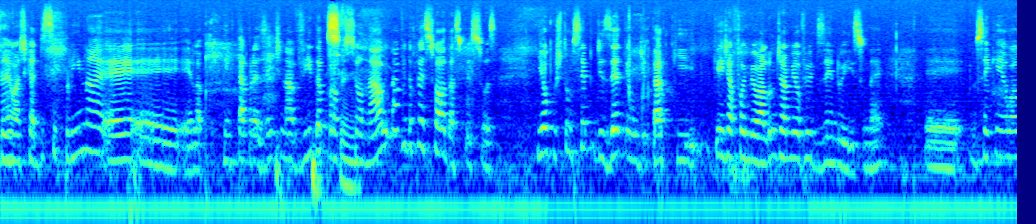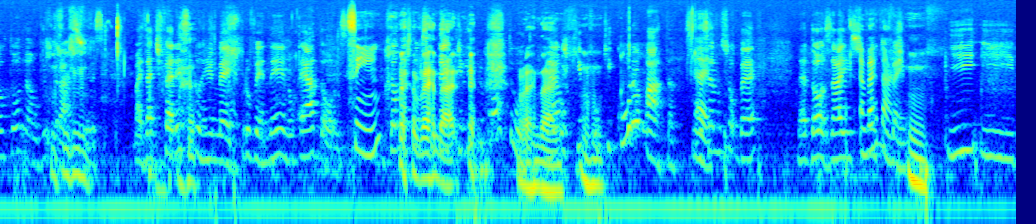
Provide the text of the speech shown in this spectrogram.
Né? Eu acho que a disciplina é, é, ela tem que estar presente na vida profissional Sim. e na vida pessoal das pessoas. E eu costumo sempre dizer, tem um ditado que quem já foi meu aluno já me ouviu dizendo isso, né? É, não sei quem é o autor não, viu, Trácio? Mas a diferença do remédio para o veneno é a dose. Sim. Então nós temos Verdade. que ter equilíbrio para tudo. Verdade. Né? O, que, uhum. o que cura mata. Se é. você não souber né, dosar isso é verdade. bem. Hum. E, e,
